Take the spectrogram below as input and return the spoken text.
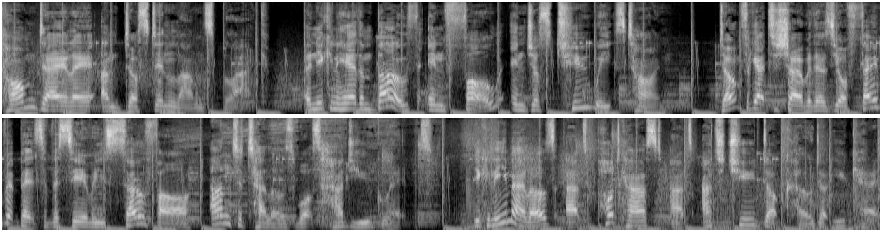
Tom Daley and Dustin Lance Black. And you can hear them both in full in just two weeks' time. Don't forget to share with us your favourite bits of the series so far and to tell us what's had you gripped. You can email us at podcast at attitude.co.uk.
